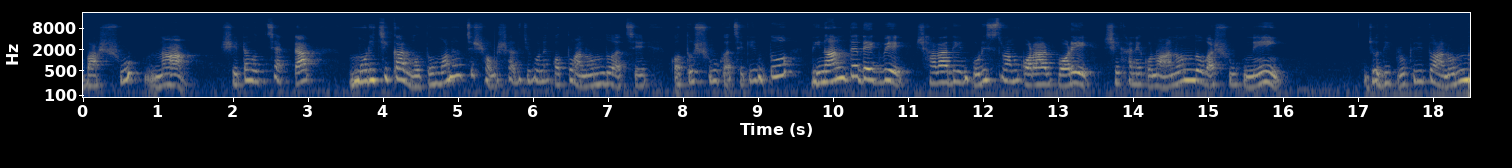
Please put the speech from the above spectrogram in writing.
বা সুখ না। সেটা হচ্ছে একটা মরিচিকার মতো। মনে হচ্ছে সংসার জীবনে কত আনন্দ আছে, কত সুখ আছে। কিন্তু দিনান্তে দেখবে সারাদিন পরিশ্রম করার পরে সেখানে কোনো আনন্দ বা সুখ নেই। যদি প্রকৃত আনন্দ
